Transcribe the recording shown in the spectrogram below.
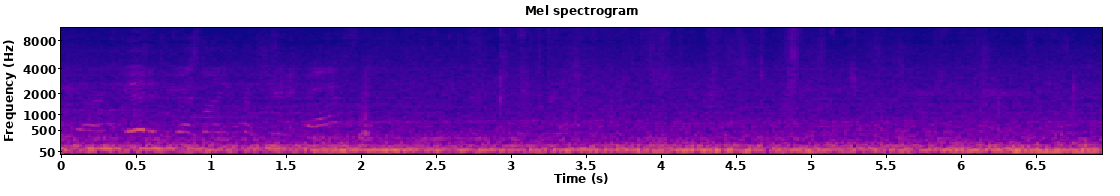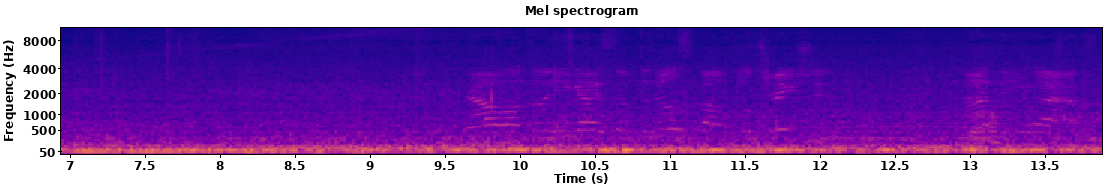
we are good. If you guys want, you can come straight across. Now I'll tell you guys something else about filtration. Not that you asked,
